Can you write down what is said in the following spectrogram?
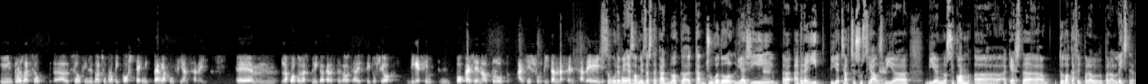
i inclús el seu, el seu, fins i tot el seu propi cos tècnic perd la confiança en ell. Eh, la qual cosa explica que després de la seva institució diguéssim, poca gent al club hagi sortit en defensa d'ell. Segurament o... és el més destacat, no? Que cap jugador li hagi mm. eh, agraït via xarxes socials, mm. via, via no sé com, eh, aquesta, tot el que ha fet per al, per al Leicester.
